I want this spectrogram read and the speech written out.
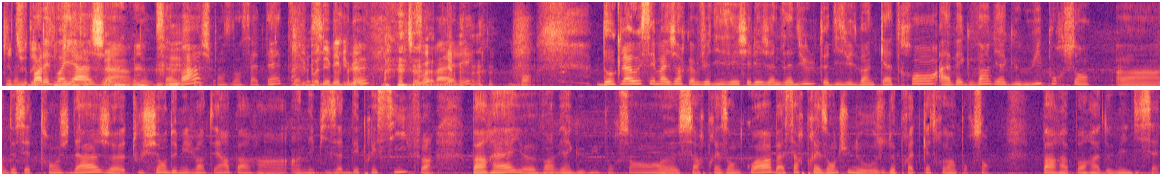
qui Et va tu nous parler de voyage. hein, donc ça va, je pense, dans sa tête. Il pas s'il est déprimé. bleu, Tout ça va aller. Bon. Donc la hausse est majeure, comme je disais, chez les jeunes adultes 18-24 ans, avec 20,8% euh, de cette tranche d'âge euh, touchée en 2021 par un, un épisode dépressif. Pareil, euh, 20,8%, euh, ça représente quoi? Bah, Ça représente une hausse de près de 80% par rapport à 2017.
